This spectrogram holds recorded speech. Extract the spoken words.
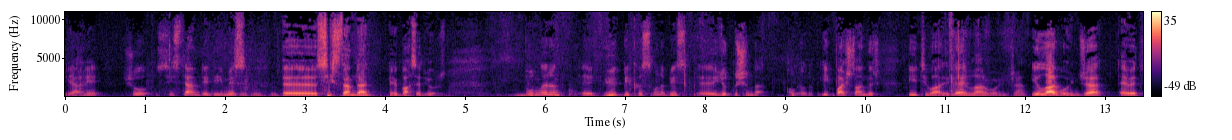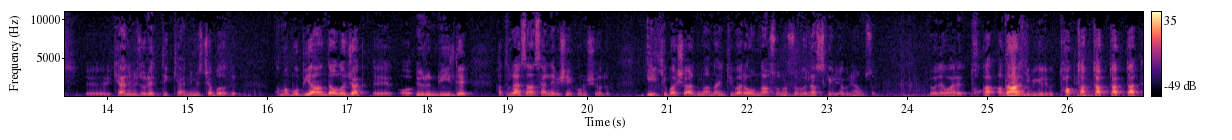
Yani şu sistem dediğimiz e, sistemden e, bahsediyoruz. Bunların e, büyük bir kısmını biz e, yurt dışından alıyorduk. İlk başlangıç itibariyle Yıllar boyunca. Yıllar boyunca evet e, kendimiz ürettik, kendimiz çabaladık. Ama bu bir anda olacak e, o ürün değildi. Hatırlarsan seninle bir şey konuşuyorduk. İlki başardığın andan itibaren ondan sonrası böyle nasıl geliyor biliyor musun? Böyle var ya tokat adar gibi geliyor. Tak tak tak tak tak.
